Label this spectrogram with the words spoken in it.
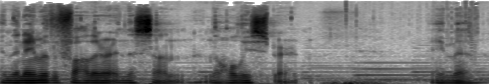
In the name of the Father, and the Son, and the Holy Spirit. Amen.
